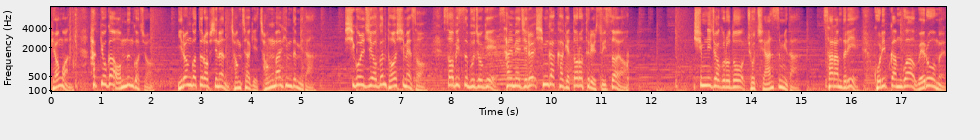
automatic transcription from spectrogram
병원, 학교가 없는 거죠. 이런 것들 없이는 정착이 정말 힘듭니다. 시골 지역은 더 심해서 서비스 부족이 삶의 질을 심각하게 떨어뜨릴 수 있어요. 심리적으로도 좋지 않습니다. 사람들이 고립감과 외로움을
